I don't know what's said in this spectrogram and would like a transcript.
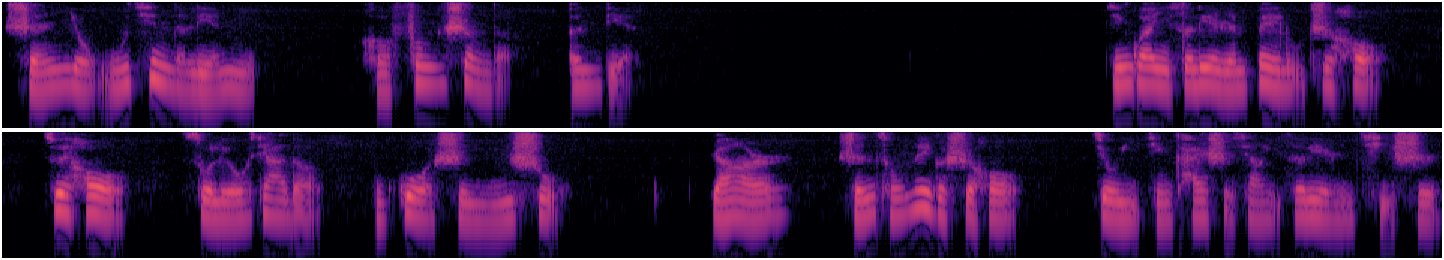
神有无尽的怜悯和丰盛的恩典。尽管以色列人被掳之后，最后所留下的不过是余数。然而，神从那个时候就已经开始向以色列人启示，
